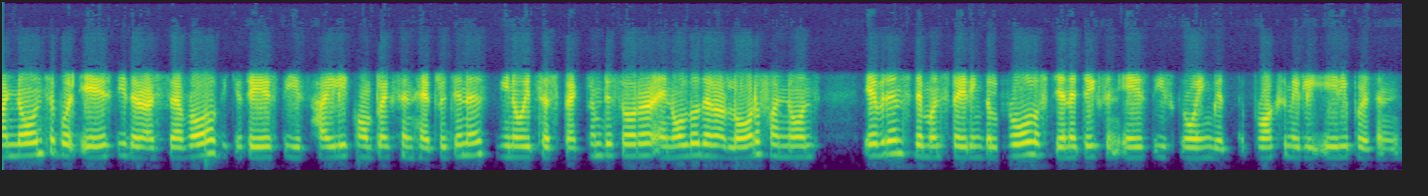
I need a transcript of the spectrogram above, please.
unknowns about ASD, there are several because ASD is highly complex and heterogeneous. We know it's a spectrum disorder, and although there are a lot of unknowns, Evidence demonstrating the role of genetics in ASD is growing with approximately 80%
